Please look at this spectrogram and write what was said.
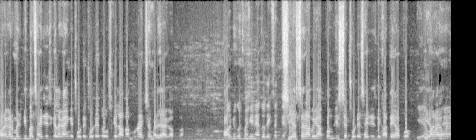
और अगर मल्टीपल साइजेज के लगाएँगे छोटे छोटे तो उसके अलावा प्रोडक्शन बढ़ जाएगा आपका। और भी कुछ मशीन है तो देख सकते हैं। सी एस सर अभी आपको हम इससे छोटे साइजेज दिखाते हैं आपको। ये, हमारा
